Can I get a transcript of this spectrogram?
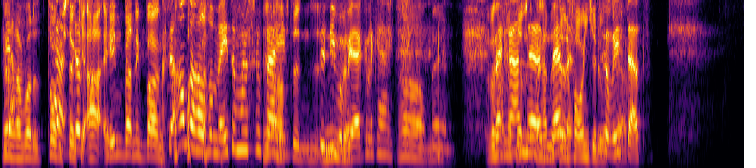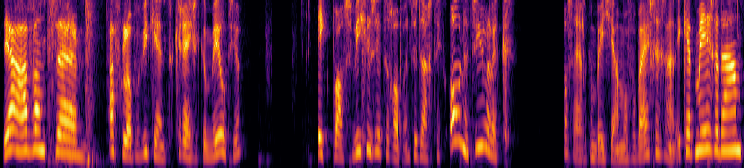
Ja, Ja. dan wordt het toch Ja, een stukje A1, ben ik bang. De anderhalve meter maatschappij. De, de- de nieuwe, nieuwe. werkelijkheid. Oh man. We Wij gaan, we eh, gaan een telefoontje doen. Zo is dat. Ja, want eh, afgelopen weekend kreeg ik een mailtje. Ik pas Wiegen zit erop. En toen dacht ik, oh natuurlijk. Was eigenlijk een beetje aan me voorbij gegaan. Ik heb meegedaan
